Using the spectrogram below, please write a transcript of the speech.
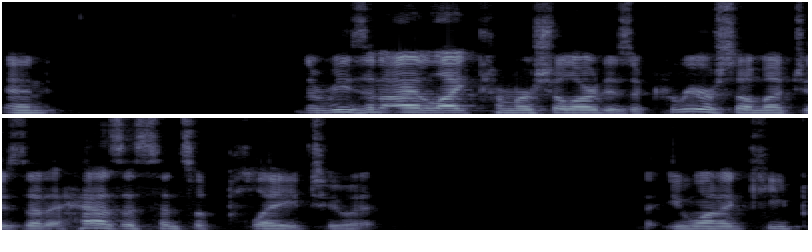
And the reason I like commercial art as a career so much is that it has a sense of play to it that you want to keep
